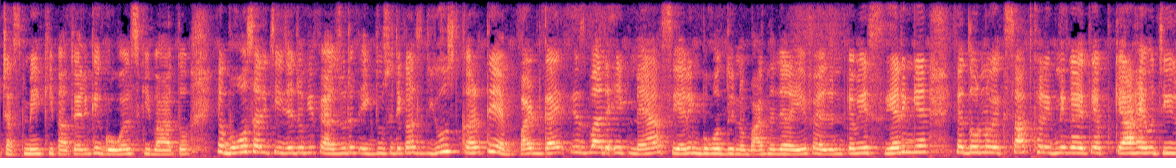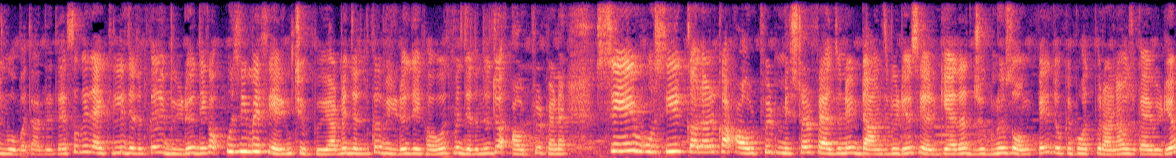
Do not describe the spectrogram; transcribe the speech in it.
चश्मे की बात हो, यानी कि गूगल मॉडल्स की बात हो, या बहुत सारी चीज़ें जो कि फैजूरत एक दूसरे का यूज़ करते हैं। बट गाइस इस बार एक नया शेयरिंग बहुत दिनों बाद नज़र आई है फैजूरत का। भी शेयरिंग है, या दोनों एक साथ खरीदने गए थे, अब क्या है वो चीज़ वो बता देते हैं। सो कि एक्चुअली जनत का वीडियो देखा, उसी में शेयरिंग छुपी हुई आपने जनत का वीडियो देखा होगा, उसमें जनत ने जो आउटफिट पहना है सेम उसी कलर का आउटफिट मिस्टर फैजू ने एक डांस वीडियो शेयर किया था जुगनू सॉन्ग पे, जो कि बहुत पुराना हो चुका है वीडियो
